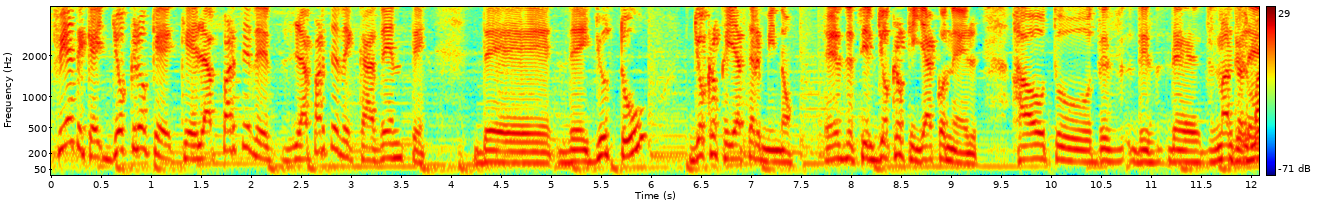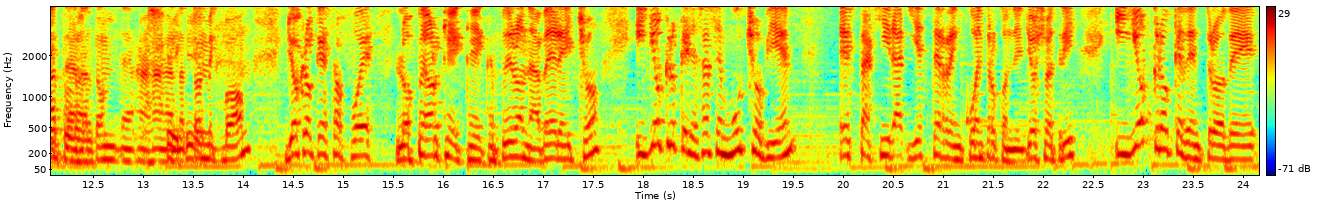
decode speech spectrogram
Fíjate que yo creo que, que la parte de la parte decadente de, de YouTube yo creo que ya terminó. Es decir, yo creo que ya con el How to dis, dis, de, Dismantle, Dismantle Anatom, ajá, sí. Atomic Bomb, yo creo que eso fue lo peor que, que, que pudieron haber hecho. Y yo creo que les hace mucho bien esta gira y este reencuentro con el Joshua Tree. Y yo creo que dentro de,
